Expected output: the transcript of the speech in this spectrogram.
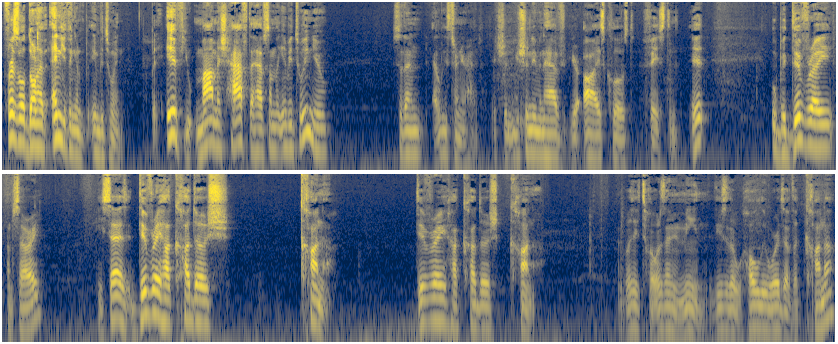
First of all, don't have anything in, in between. But if you mamish have to have something in between you, so then at least turn your head. It should, you shouldn't even have your eyes closed, faced in it. Ubedivrei, I'm sorry. He says divrei hakadosh kana. Divrei hakadosh kana. What, he, what does that even mean? These are the holy words of the kana.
